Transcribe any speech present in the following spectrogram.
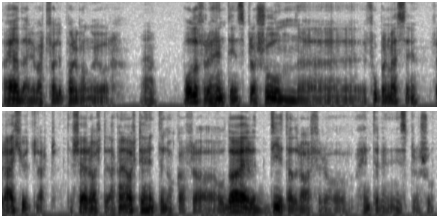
Jeg er der i hvert fall et par ganger i året. Ja. Både for å hente inspirasjon eh, fotballmessig, for jeg er ikke utlært. Det skjer alltid. Jeg kan alltid hente noe fra Og da er det dit jeg drar for å hente den inspirasjonen.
